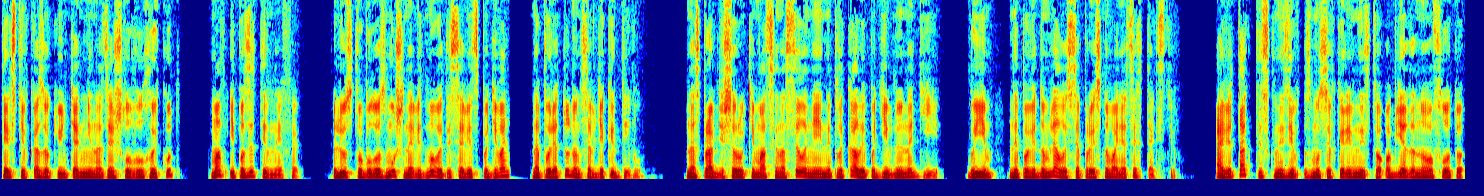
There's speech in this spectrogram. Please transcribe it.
текстів казок Юнтянміна зайшло в глухий кут, мав і позитивний ефект. Людство було змушене відмовитися від сподівань на порятунок завдяки диву. Насправді широкі маси населення і не плекали подібної надії, бо їм не повідомлялося про існування цих текстів. А відтак тиск князів змусив керівництво об'єднаного флоту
